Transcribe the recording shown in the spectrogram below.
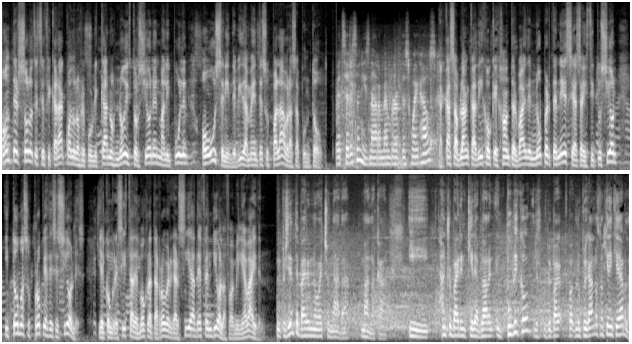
Hunter solo testificará cuando los republicanos no distorsionen, manipulen o usen indebidamente sus palabras, apuntó. La Casa Blanca dijo que Hunter Biden no pertenece a esa institución y toma sus propias decisiones, y el congresista demócrata Robert García defendió a la familia Biden. El presidente Biden no ha hecho nada mal acá y Hunter Biden quiere hablar en público, los republicanos no quieren que hable.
